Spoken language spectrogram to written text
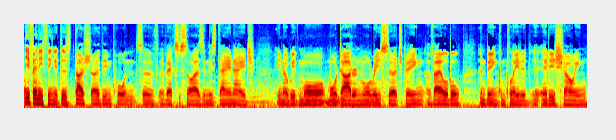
if anything, it does, does show the importance of, of exercise in this day and age. You know, with more more data and more research being available and being completed, it, is showing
